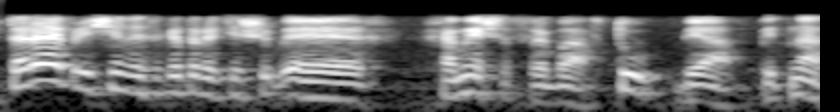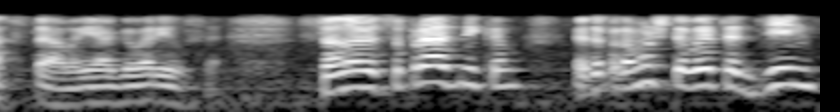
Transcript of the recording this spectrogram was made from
Вторая причина, из-за которой Тишеб... э, Хамеша Срабав, Ту Биав, 15 я оговорился, становится праздником, это потому что в этот день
